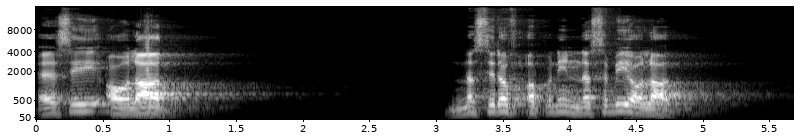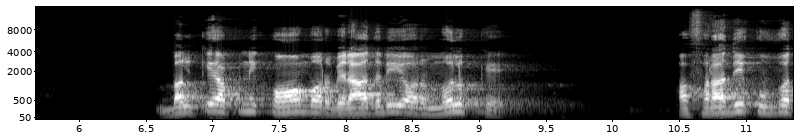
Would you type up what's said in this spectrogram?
ایسی ہی اولاد، نہ صرف اپنی نصبی اولاد، بلکہ اپنی قوم اور برادری اور ملک کے افرادی قوت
